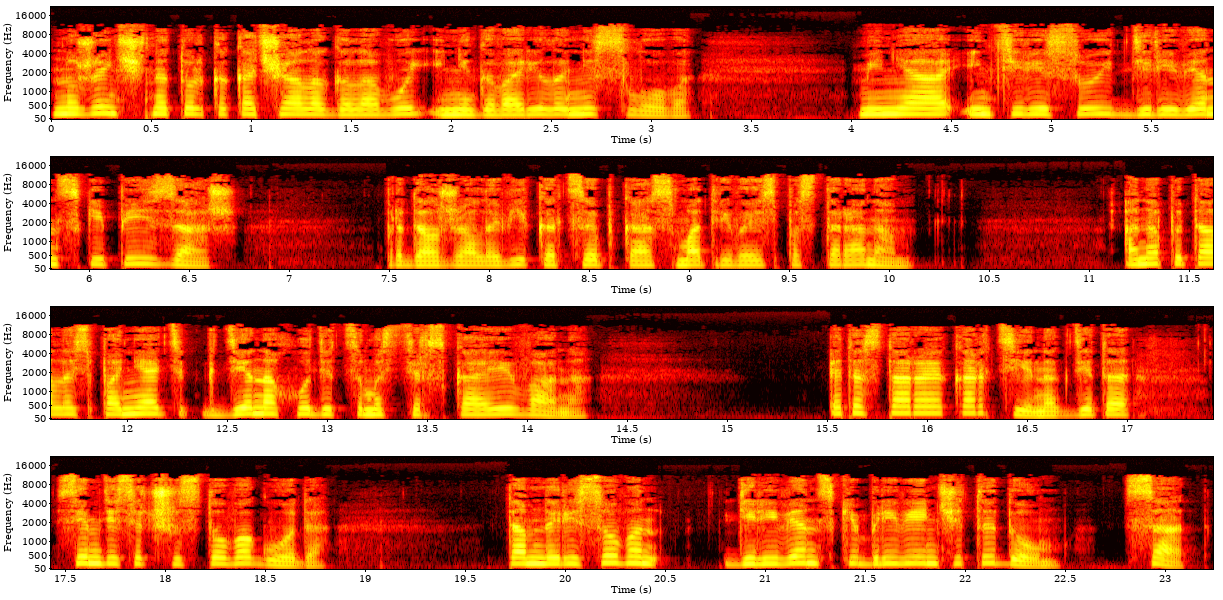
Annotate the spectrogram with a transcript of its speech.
Но женщина только качала головой и не говорила ни слова — «Меня интересует деревенский пейзаж», — продолжала Вика, цепко осматриваясь по сторонам. Она пыталась понять, где находится мастерская Ивана. Это старая картина, где-то 76-го года. Там нарисован деревенский бревенчатый дом, сад.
